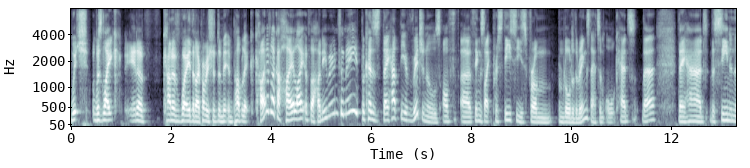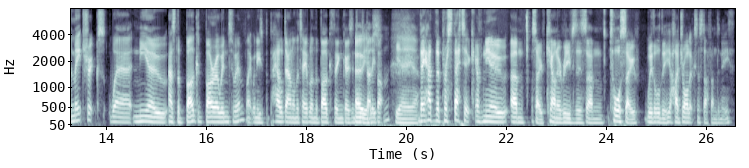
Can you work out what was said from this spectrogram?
which was like in a kind of way that I probably shouldn't admit in public, kind of like a highlight of the honeymoon for me because they had the originals of uh, things like prostheses from from Lord of the Rings. They had some orc heads there. They had the scene in the Matrix where Neo has the bug burrow into him, like when he's held down on the table and the bug thing goes into Oh his yes. belly button. Yeah, yeah. yeah. They had the prosthetic of Neo, um, sorry, Keanu Reeves's um, torso with all the hydraulics and stuff underneath.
